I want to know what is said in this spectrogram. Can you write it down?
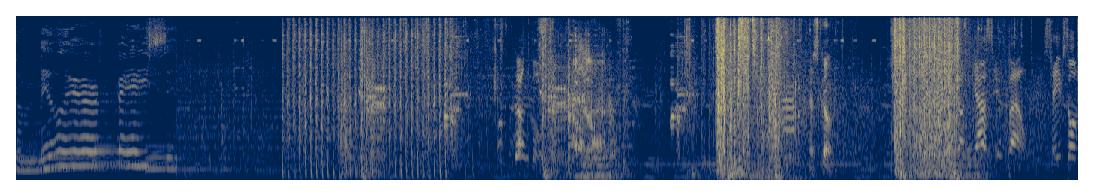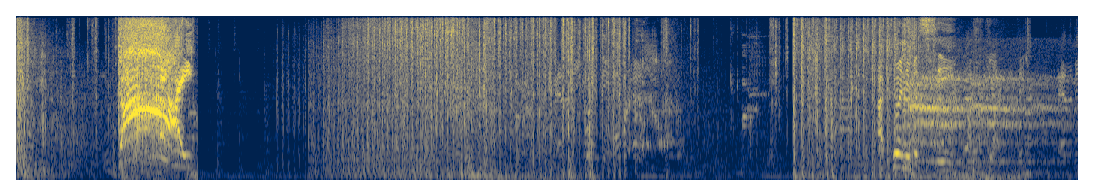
familiar faces. Let's go. Got gas inbound. Safe zone. Die! Couldn't even see. Enemy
